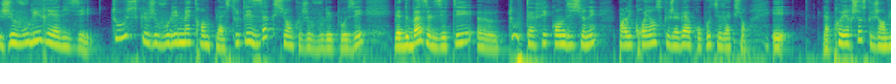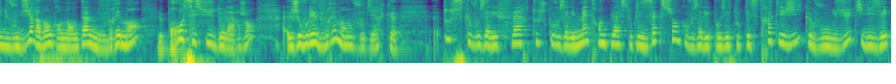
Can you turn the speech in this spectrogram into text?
je voulais réaliser, tout ce que je voulais mettre en place, toutes les actions que je voulais poser, eh bien de base, elles étaient euh, tout à fait conditionnées par les croyances que j'avais à propos de ces actions. Et la première chose que j'ai envie de vous dire avant qu'on entame vraiment le processus de l'argent, je voulais vraiment vous dire que euh, tout ce que vous allez faire, tout ce que vous allez mettre en place, toutes les actions que vous allez poser, toutes les stratégies que vous utilisez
